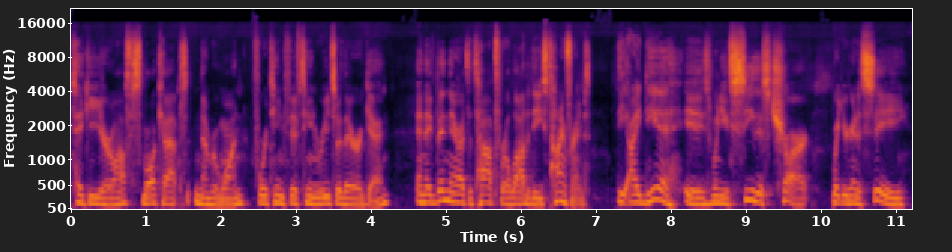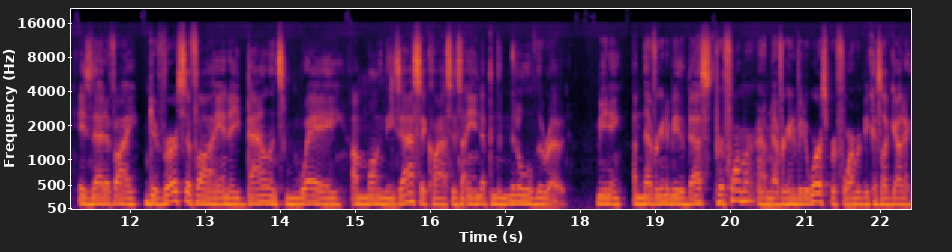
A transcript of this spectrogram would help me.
Take a year off, small caps number one, 14, 15 REITs are there again. And they've been there at the top for a lot of these timeframes. The idea is when you see this chart, what you're going to see is that if I diversify in a balanced way among these asset classes, I end up in the middle of the road. Meaning, I'm never going to be the best performer and I'm never going to be the worst performer because I've got a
